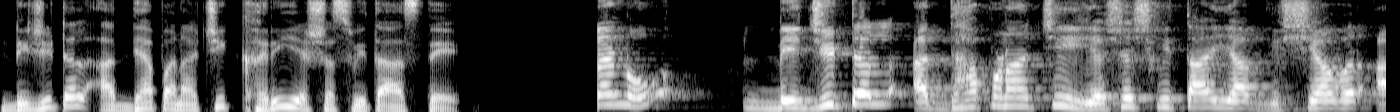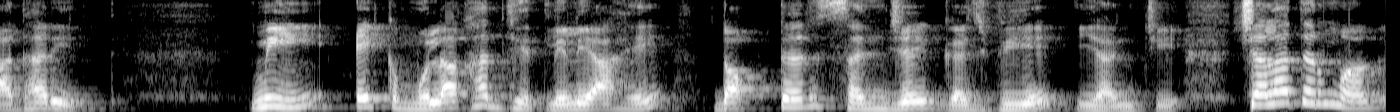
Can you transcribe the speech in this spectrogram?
डिजिटल अध्यापनाची खरी यशस्विता असते. डिजिटल अध्यापनाची यशस्विता या विषयावर आधारित मी एक मुलाखत घेतलेली आहे डॉक्टर संजय गजभिये यांची. चला तर मग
